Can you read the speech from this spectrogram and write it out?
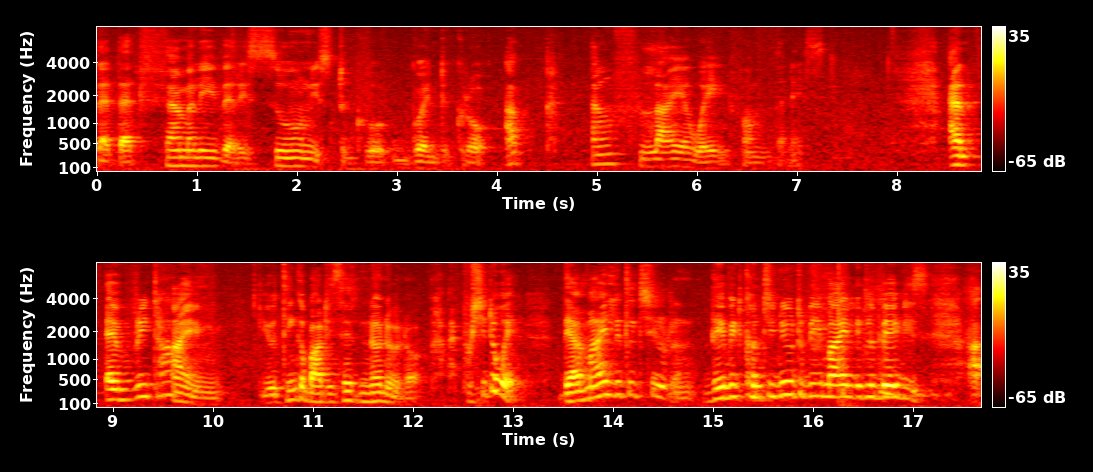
that that family very soon is to go, going to grow up and fly away from the nest. And every time you think about it, says, no, no, no, I push it away. They are my little children. They will continue to be my little babies. Uh,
